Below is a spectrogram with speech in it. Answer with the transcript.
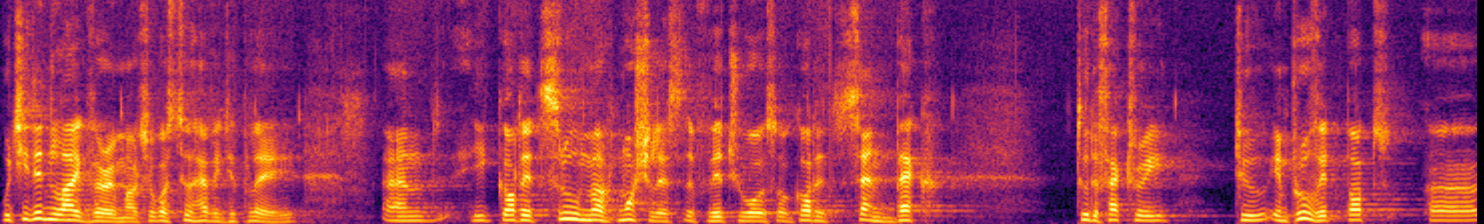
which he didn't like very much. It was too heavy to play. And he got it through Moscheles, the virtuoso, got it sent back to the factory to improve it. But uh,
